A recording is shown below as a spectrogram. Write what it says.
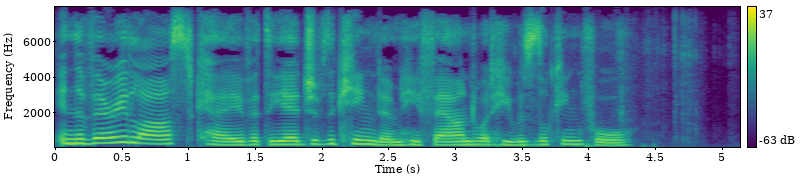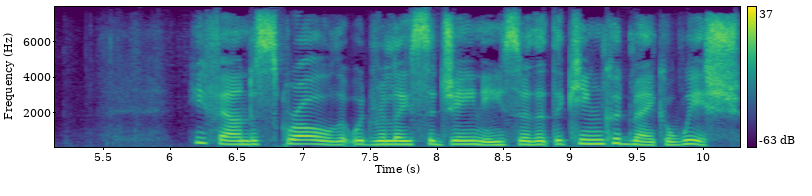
In the very last cave at the edge of the kingdom he found what he was looking for. He found a scroll that would release a genie so that the king could make a wish.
